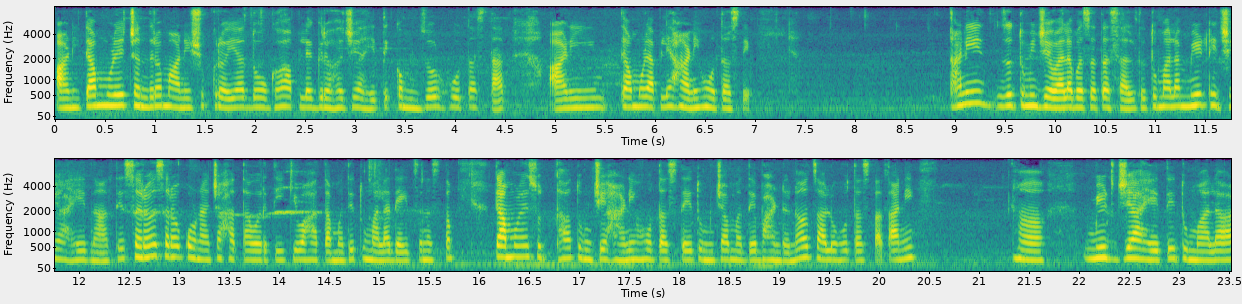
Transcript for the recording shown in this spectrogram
आणि त्यामुळे चंद्रमा आणि शुक्र या दोघं आपले ग्रह जे आहेत ते कमजोर होत असतात आणि त्यामुळे आपली हानी होत असते. आणि जर तुम्ही जेवायला बसत असाल तर तुम्हाला मीठ जे आहे ना ते सरळ सरळ कोणाच्या हातावरती किंवा हातामध्ये तुम्हाला द्यायचं नसतं. त्यामुळे सुद्धा तुमची हानी होत असते तुमच्यामध्ये भांडणं चालू होत असतात आणि मीठ जे आहे ते तुम्हाला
